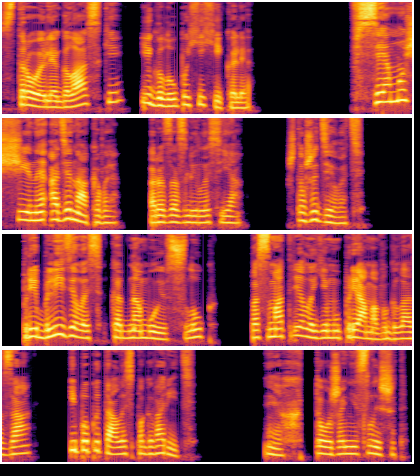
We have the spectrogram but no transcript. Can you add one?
строили глазки и глупо хихикали. «Все мужчины одинаковы», — разозлилась я. «Что же делать?» Приблизилась к одному из слуг, посмотрела ему прямо в глаза и попыталась поговорить. Эх, тоже не слышит.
